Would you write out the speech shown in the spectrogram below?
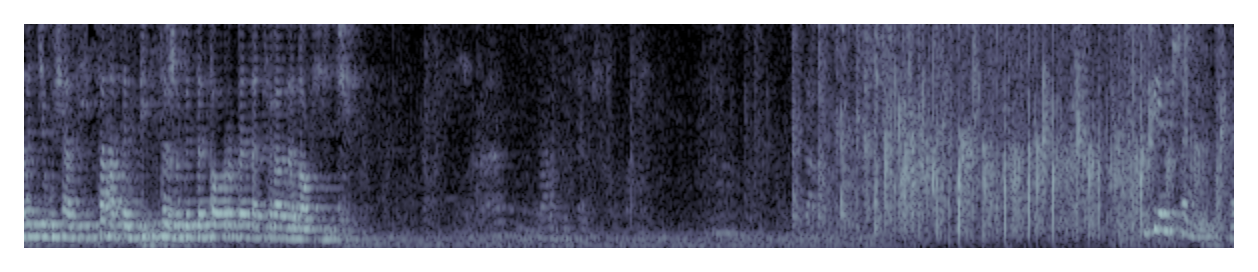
będzie musiała zjeść sama tę pizzę, żeby tę torbę dać radę nosić. I pierwsze miejsce.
